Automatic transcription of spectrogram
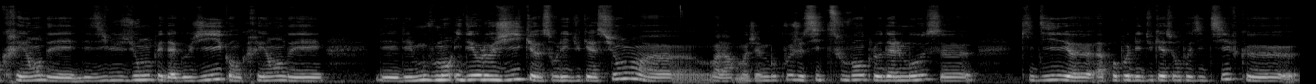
créant des, illusions pédagogiques, en créant des, mouvements idéologiques sur l'éducation. voilà, moi j'aime beaucoup, je cite souvent Claude Almos qui dit euh, à propos de l'éducation positive que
